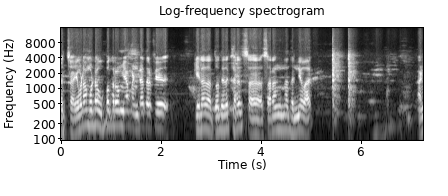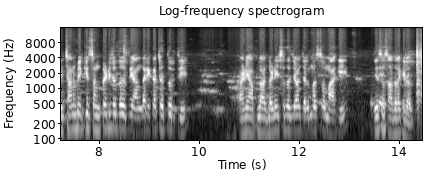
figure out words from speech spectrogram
अच्छा एवढा मोठा उपक्रम या मंडळातर्फे केला जातो. त्याचं खरंच सरांना धन्यवाद. आणि छानपैकी संकटी चतुर्थी अंगारिका चतुर्थी आणि आपला गणेशाचा जेव्हा जन्मोत्सव मागी ते साजरा केला जातो.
